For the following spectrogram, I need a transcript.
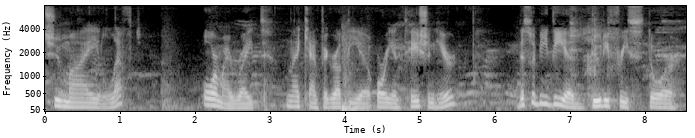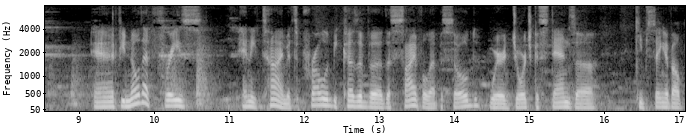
to my left or my right. And I can't figure out the uh, orientation here. This would be the uh, duty-free store. And if you know that phrase anytime, it's probably because of uh, the Seinfeld episode where George Costanza keeps saying about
